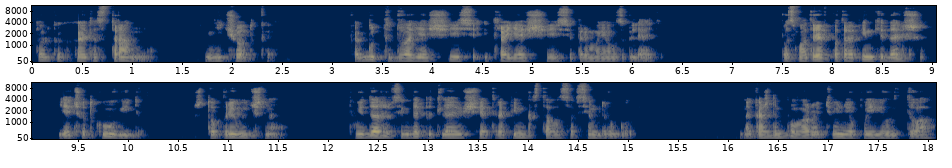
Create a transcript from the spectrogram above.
Только какая-то странная, нечеткая, как будто двоящаяся и троящаяся при моем взгляде. Посмотрев по тропинке дальше, я четко увидел, что привычная, пусть даже всегда петляющая тропинка стала совсем другой. На каждом повороте у нее появилось два,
